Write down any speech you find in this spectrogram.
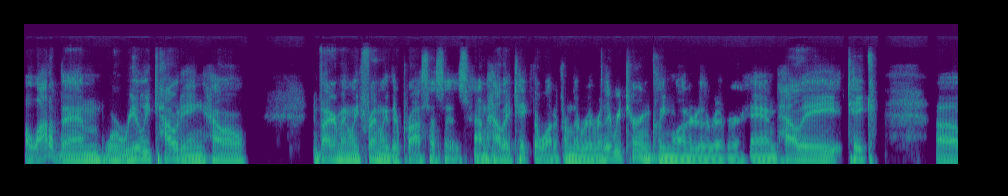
a lot of them were really touting how environmentally friendly their process is and how they take the water from the river. And they return clean water to the river and how they take uh,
